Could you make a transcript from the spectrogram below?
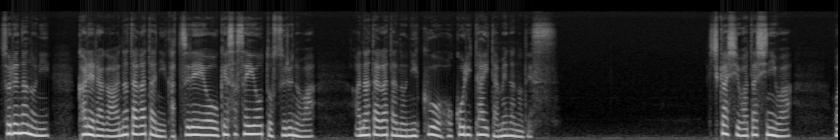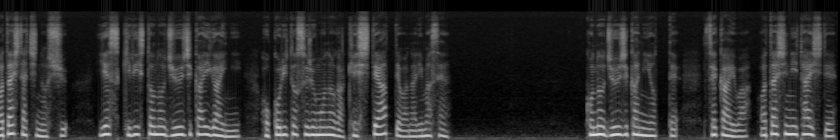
それなのに彼らがあなた方に割礼を受けさせようとするのはあなた方の肉を誇りたいためなのです。しかし私には私たちの主イエス・キリストの十字架以外に誇りとするものが決してあってはなりません。この十字架によって世界は私に対して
